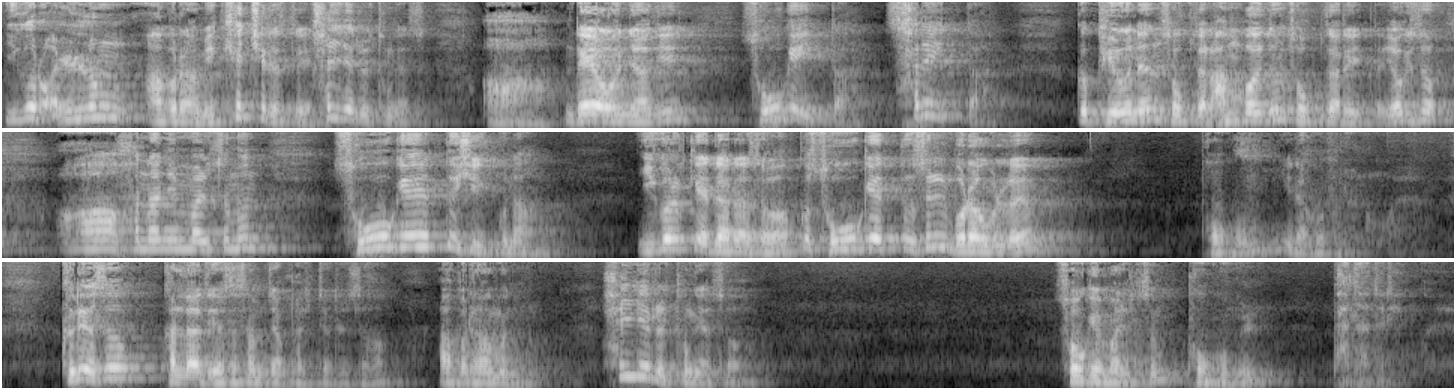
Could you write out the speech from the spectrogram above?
이걸 얼렁 아브라함이 캐치를 했어요. 할례를 통해서. 아, 내 언약이 속에 있다. 살에 있다. 그 변한 속살, 안 보이던 속살에 있다. 여기서 아, 하나님 말씀은 속의 뜻이 있구나. 이걸 깨달아서 그 속의 뜻을 뭐라고 불러요? 복음이라고 부르는 거예요. 그래서 갈라디아서 3장 8절에서 아브라함은 할례를 통해서 속의 말씀, 복음을 받아들인 거예요.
